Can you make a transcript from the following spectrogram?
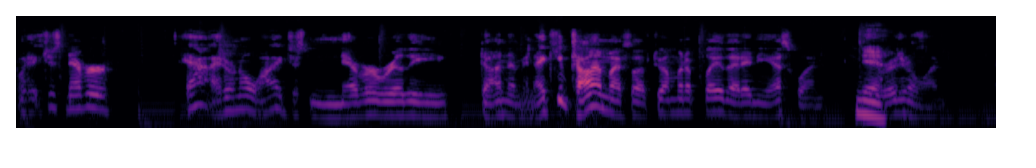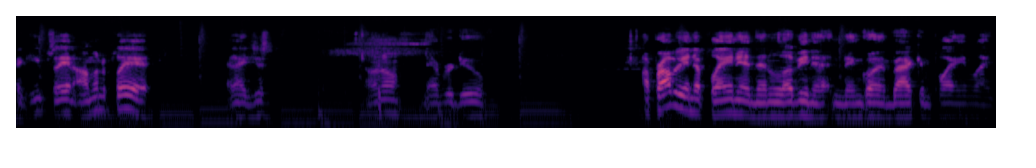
but it just never. Yeah, I don't know why. It just never really done. I mean, I keep telling myself too. I'm gonna play that NES one, yeah the original one. I keep saying I'm gonna play it, and I just I don't know, never do. I'll probably end up playing it and then loving it, and then going back and playing like,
